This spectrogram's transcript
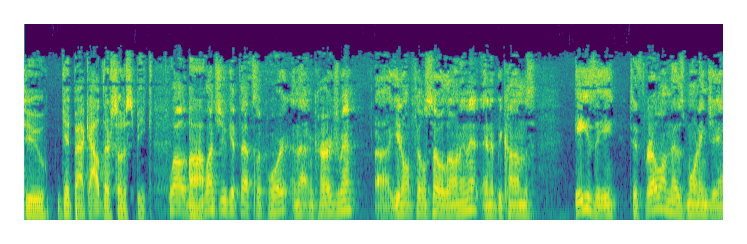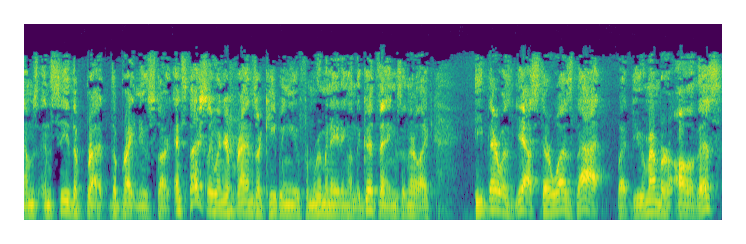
to get back out there, so to speak. Well, uh, once you get that support and that encouragement, uh, you don't feel so alone in it, and it becomes easy to throw on those morning jams and see the bright, the bright news start. And especially when your friends are keeping you from ruminating on the good things, and they're like, "There was yes, there was that, but do you remember all of this?"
